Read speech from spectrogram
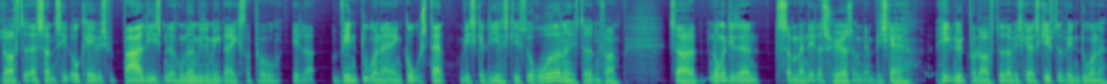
loftet er sådan set okay, hvis vi bare lige smider 100 mm ekstra på, eller vinduerne er i en god stand, vi skal lige have skiftet ruderne i stedet for. Så nogle af de der, som man ellers hører, som jamen, vi skal have helt nyt på loftet, og vi skal have skiftet vinduerne,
